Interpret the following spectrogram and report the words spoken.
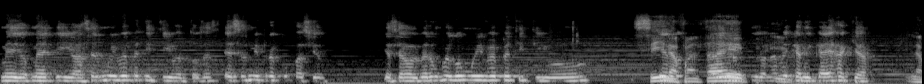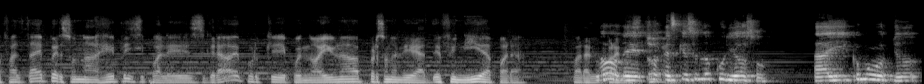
Medio, me, y va a ser muy repetitivo. Entonces esa es mi preocupación, que se va a volver un juego muy repetitivo. Sí, la falta de... La mecánica de hackear la falta de personaje principal es grave porque pues no hay una personalidad definida para, para el No, de hecho, es que eso es lo curioso. Hay como, yo,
